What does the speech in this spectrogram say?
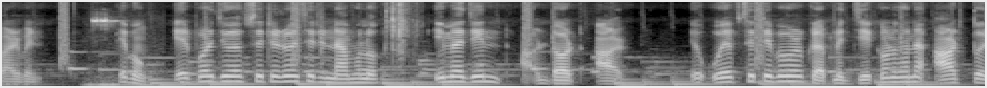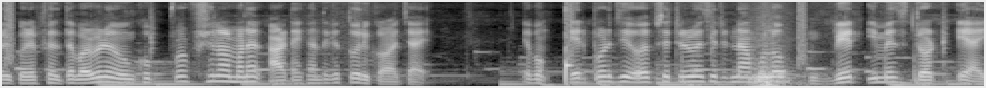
পারবেন। এবং এরপরে যে ওয়েবসাইটটি রয়েছে, এটির নাম হলো ইমাজিন ডট আর্ট এই ওয়েবসাইটটি ব্যবহার করে আপনি যে কোনো ধরনের আর্ট তৈরি করে ফেলতে পারবেন এবং খুব প্রফেশনাল মানের আর্ট এখান থেকে তৈরি করা যায়। এবং এরপর যে ওয়েবসাইটটি রয়েছে, এটির নাম হলো গ্রেট ইমেজ ডট এআই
